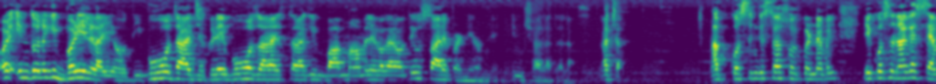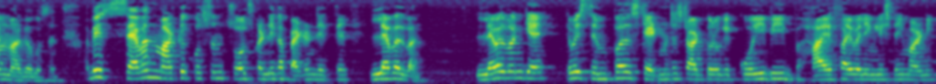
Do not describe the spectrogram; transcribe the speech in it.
और इन दोनों की बड़ी लड़ाइयाँ होती बहुत ज़्यादा झगड़े, बहुत ज़्यादा इस तरह की मामले वगैरह होते हैं, वो सारे पढ़ने हमने इन ताला। अच्छा अब क्वेश्चन किस तरह सोल्व करना है भाई? ये क्वेश्चन आ गया सेवन मार्क का क्वेश्चन अभी सेवन मार्क के क्वेश्चन सोल्व करने का पैटर्न देखते हैं। लेवल वन लेवल वन क्या है? कि भाई सिंपल स्टेटमेंट से स्टार्ट करोगे, कोई भी हाई फाई वाली इंग्लिश नहीं मारनी।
